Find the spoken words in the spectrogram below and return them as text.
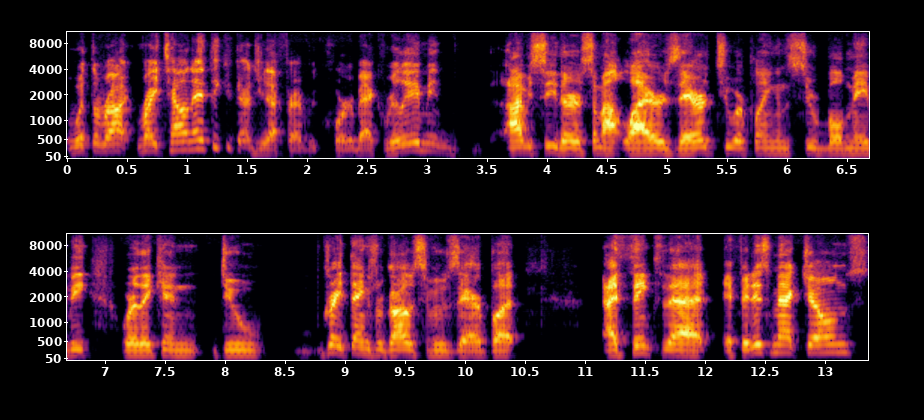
with the right, right talent. I think you got to do that for every quarterback, really. I mean, obviously there are some outliers there. Two are playing in the Super Bowl, maybe where they can do great things regardless of who's there. But I think that if it is Mac Jones,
